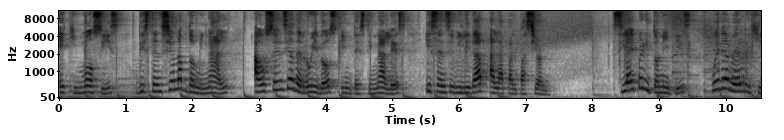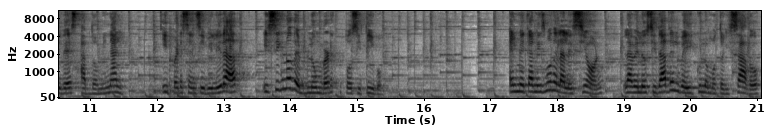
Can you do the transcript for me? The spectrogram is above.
equimosis, distensión abdominal, ausencia de ruidos intestinales y sensibilidad a la palpación. Si hay peritonitis, puede haber rigidez abdominal, hipersensibilidad y signo de Bloomberg positivo. El mecanismo de la lesión, la velocidad del vehículo motorizado,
